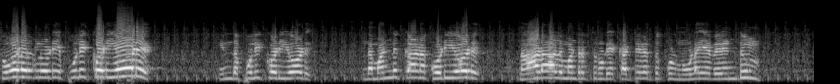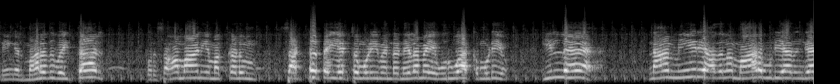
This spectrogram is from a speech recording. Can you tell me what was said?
சோழர்களுடைய புலிக்கொடியோடு இந்த புலிக்கொடியோடு இந்த மண்ணுக்கான கொடியோடு நாடாளுமன்றத்தினுடைய கட்டிடத்துக்குள் நுழைய வேண்டும். நீங்கள் மனது வைத்தால் ஒரு சாமானிய மக்களும் சட்டத்தை இயற்ற முடியும் என்ற நிலைமையை உருவாக்க முடியும். இல்ல நான் மீறி அதெல்லாம் மாற முடியாதுங்க.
